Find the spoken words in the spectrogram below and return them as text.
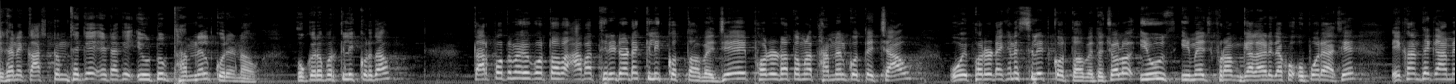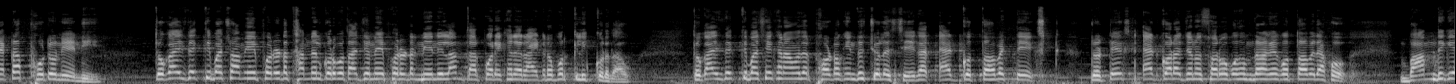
এখানে কাস্টম থেকে এটাকে ইউটিউব থামনেল করে নাও। ওকের ওপর ক্লিক করে দাও। তারপর তোমাকে করতে হবে, আবার থ্রি ডটে ক্লিক করতে হবে। যে ফটোটা তোমরা থামনেল করতে চাও, ওই ফটোটা এখানে সিলেক্ট করতে হবে। তো চলো ইউজ ইমেজ ফ্রম গ্যালারি দেখো, উপরে আছে। এখান থেকে আমি একটা ফটো নিয়ে নিই। তো গাইজ দেখতে পাচ্ছ, আমি এই ফটোটা থামনেল করব, তার জন্য এই ফটোটা নিয়ে নিলাম। তারপর এখানে রাইটের ওপর ক্লিক করে দাও। তো গাইজ দেখতে পাচ্ছ, এখানে আমাদের ফটো কিন্তু চলে এসছে। এবার অ্যাড করতে হবে টেক্সট তো টেক্সট অ্যাড করার জন্য সর্বপ্রথম তোমাকে করতে হবে, দেখো, বাম দিকে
